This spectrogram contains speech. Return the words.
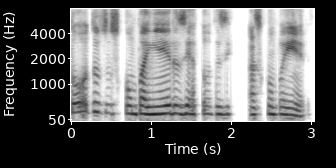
todos os companheiros e a todas as companheiras.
